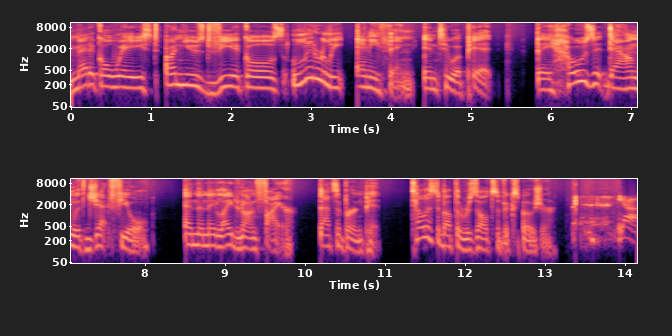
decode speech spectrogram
medical waste, unused vehicles, literally anything into a pit. They hose it down with jet fuel and then they light it on fire. That's a burn pit. Tell us about the results of exposure. Yeah,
